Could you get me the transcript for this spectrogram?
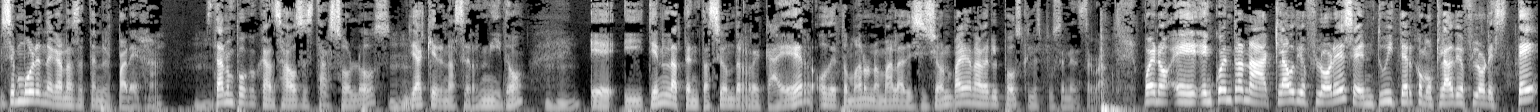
se mueren de ganas de tener pareja. Están un poco cansados de estar solos, ya quieren hacer nido eh, y tienen la tentación de recaer o de tomar una mala decisión. Vayan a ver el post que les puse en Instagram. Bueno, eh, encuentran a Claudio Flores en Twitter como Claudio Flores T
